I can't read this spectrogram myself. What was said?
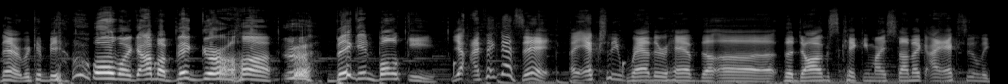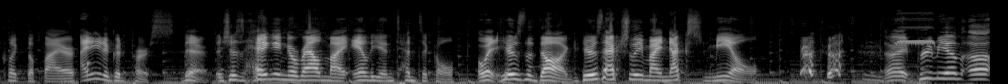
there, we could be, oh my god, I'm a big girl, huh? Ugh, big and bulky. Yeah, I think that's it. I actually rather have the, uh, the dogs kicking my stomach. I accidentally clicked the fire. I need a good purse. There, it's just hanging around my alien tentacle. Oh wait, here's the dog. Here's actually my next meal. All right, premium. Uh,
